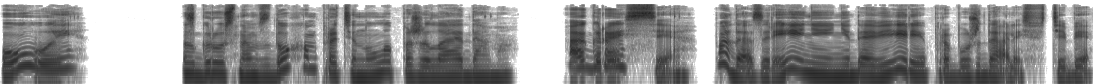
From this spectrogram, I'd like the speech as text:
Увы, с грустным вздохом протянула пожилая дама. Агрессия, подозрение и недоверие пробуждались в тебе,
